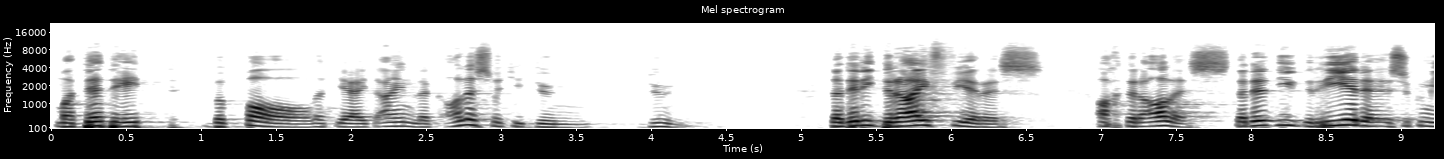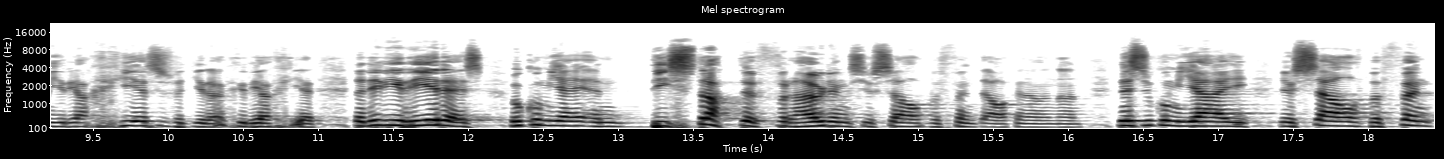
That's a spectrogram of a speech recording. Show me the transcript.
maar dit het bepaal dat jy uiteindelik alles wat jy doen, doen dat dit die dryfveer is agter alles. Dat dit die rede is hoekom jy reageer soos wat jy reageer. Dat dit die rede is hoekom jy in destructive verhoudings jouself bevind elke nou en dan. Dis hoekom jy jouself bevind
